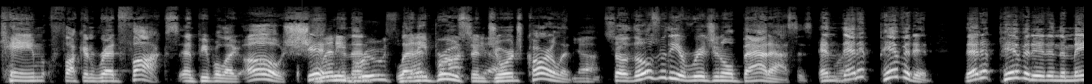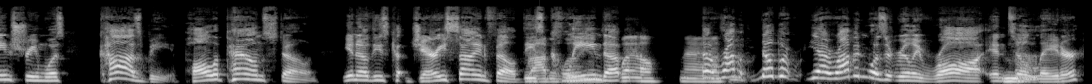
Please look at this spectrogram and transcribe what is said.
came fucking Redd Foxx, and people like, oh shit, Lenny Bruce, Lenny Red Bruce, Fox, and yeah. George Carlin. Yeah. So those were the original badasses, and then it pivoted. Then it pivoted, and the mainstream was Cosby, Paula Poundstone. You know these Jerry Seinfeld, these Robin cleaned Williams. up. Well, nah, no, Robin, no, but yeah, Robin wasn't really raw until No. later.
